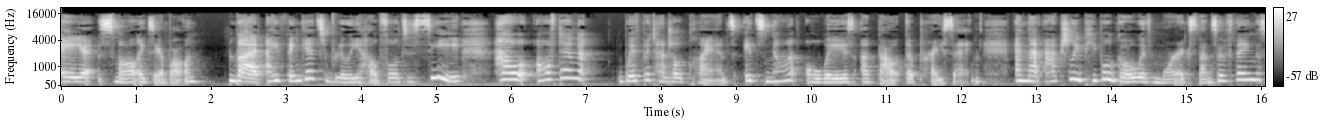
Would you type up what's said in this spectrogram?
a small example. But I think it's really helpful to see how often with potential clients, it's not always about the pricing, and that actually people go with more expensive things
